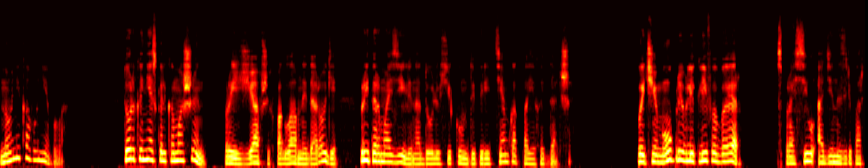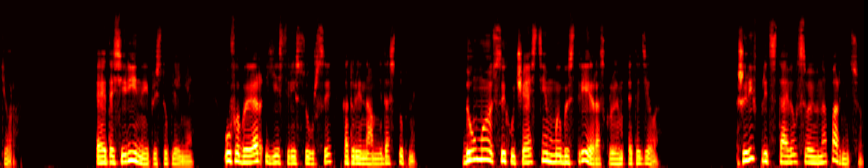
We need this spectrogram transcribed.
Но никого не было. Только несколько машин, проезжавших по главной дороге, притормозили на долю секунды перед тем, как поехать дальше. «Почему привлекли ФБР?» — спросил один из репортеров. «Это серийные преступления. У ФБР есть ресурсы, которые нам недоступны. Думаю, с их участием мы быстрее раскроем это дело». Шериф представил свою напарницу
